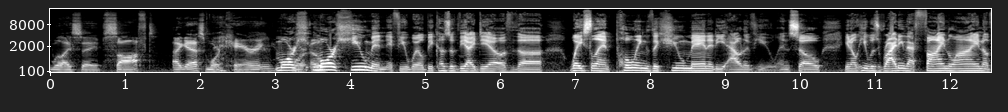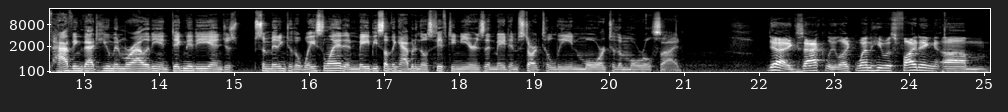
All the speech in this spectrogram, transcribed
will I say soft I guess more caring more more, op- human if you will because of the idea of the wasteland pulling the humanity out of you. And so you know he was riding that fine line of having that human morality and dignity and just submitting to the wasteland and maybe something happened in those 15 years that made him start to lean more to the moral side. Yeah exactly. Like when he was fighting um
